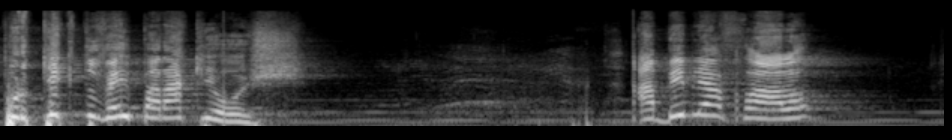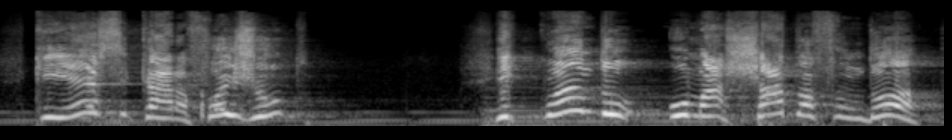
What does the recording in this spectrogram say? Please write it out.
por que, que tu veio parar aqui hoje. A Bíblia fala que esse cara foi junto. E quando o machado afundou,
